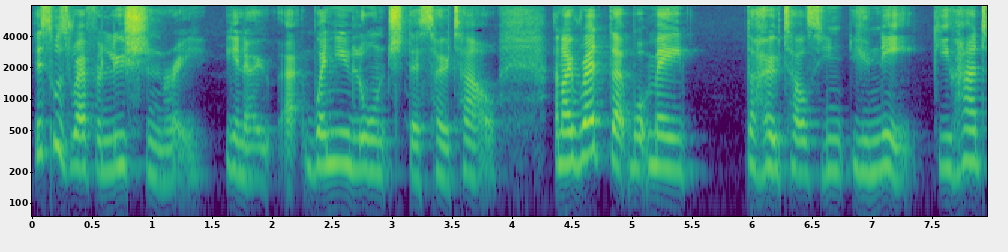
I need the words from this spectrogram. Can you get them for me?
this was revolutionary you know uh, when you launched this hotel and i read that what made the hotels un- unique you had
